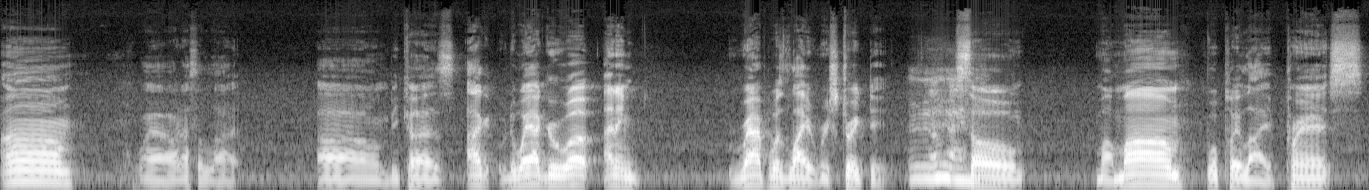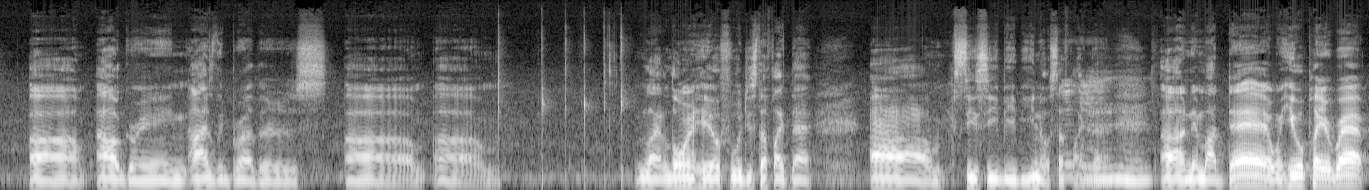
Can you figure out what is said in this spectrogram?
pe- um, wow, that's a lot. Um, because I the way I grew up, I didn't rap was like restricted. Mm-hmm. Okay. So my mom will play like Prince, um, Al Green, Isley Brothers, um, um, like Lauryn Hill, Fugees, stuff like that. Um, CCBB, you know, stuff like Mm-hmm. that. Uh, and then my dad, when he would play rap,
